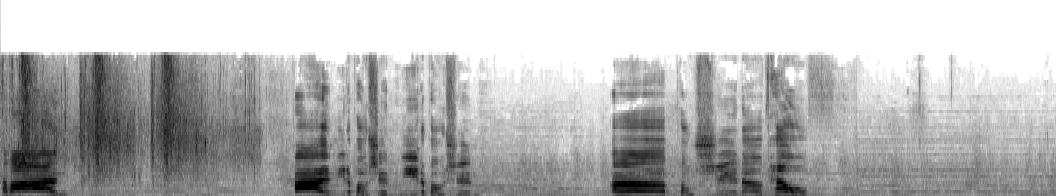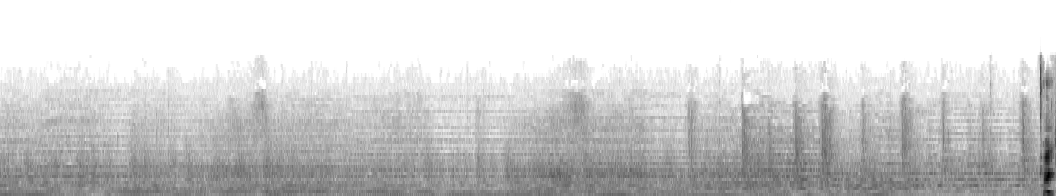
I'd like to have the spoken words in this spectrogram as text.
Come on! I need a potion. Need a potion. A potion of health. Okay,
